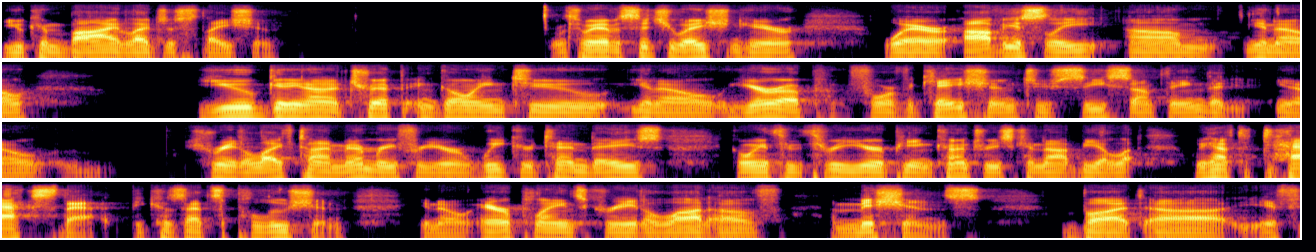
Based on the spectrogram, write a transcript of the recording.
you can buy legislation. And so we have a situation here where obviously, um, you know, you getting on a trip and going to, you know, Europe for vacation to see something that, you know, create a lifetime memory for your week or 10 days going through three European countries cannot be a lot. we have to tax that because that's pollution. You know, airplanes create a lot of emissions. But uh, if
